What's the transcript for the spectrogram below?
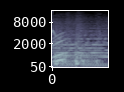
Woo!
